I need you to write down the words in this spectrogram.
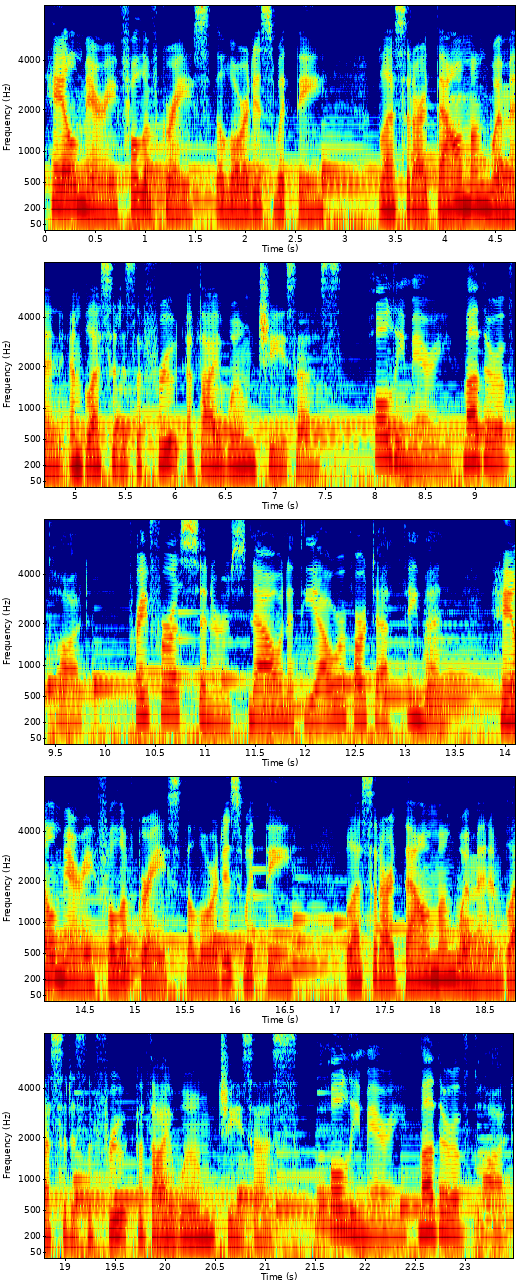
Hail Mary, full of grace, the Lord is with thee. Blessed art thou among women, and blessed is the fruit of thy womb, Jesus. Holy Mary, Mother of God, pray for us sinners, now and at the hour of our death. Amen. Hail Mary, full of grace, the Lord is with thee. Blessed art thou among women, and blessed is the fruit of thy womb, Jesus. Holy Mary, Mother of God,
